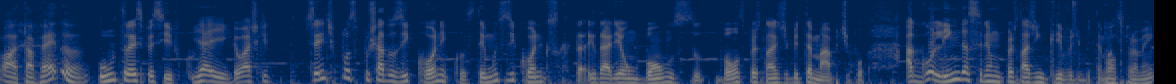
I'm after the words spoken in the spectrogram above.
ó, tá vendo? Ultra específico. E aí? Eu acho que se a gente fosse puxar dos icônicos, tem muitos icônicos que da- dariam bons, bons personagens de beat'em up. Tipo, a Golinda seria um personagem incrível de beat'em up. Ponto pra mim.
